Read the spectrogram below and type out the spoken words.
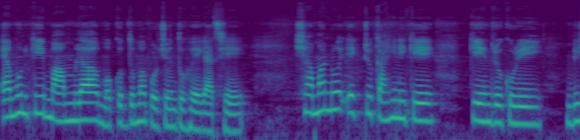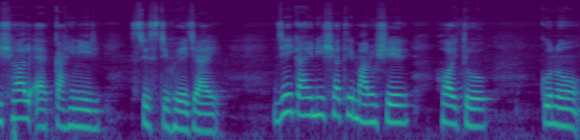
এমনকি মামলা মোকদ্দমা পর্যন্ত হয়ে গেছে। সামান্য একটু কাহিনীকে কেন্দ্র করেই বিশাল এক কাহিনীর সৃষ্টি হয়ে যায়। যে কাহিনীর সাথে মানুষের হয়তো কোনো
